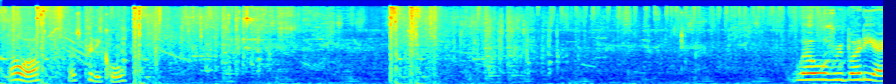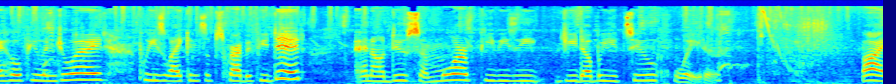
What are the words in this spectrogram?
Oh well, that's pretty cool. Well, everybody, I hope you enjoyed. Please like and subscribe if you did. And I'll do some more PVZ GW2 later. Bye.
